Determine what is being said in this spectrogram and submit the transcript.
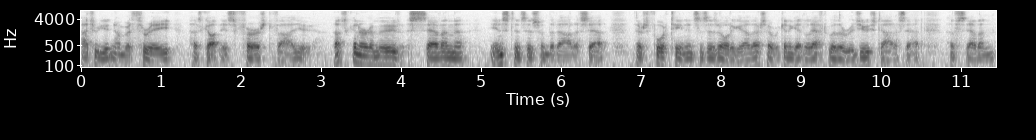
attribute number 3 has got its first value. That's going to remove 7 instances from the data set. There's 14 instances altogether, so we're going to get left with a reduced data set of 7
